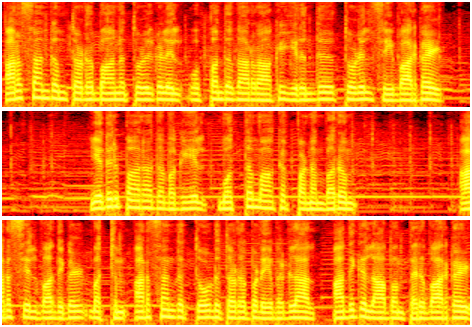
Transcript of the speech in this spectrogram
அரசாங்கம் தொடர்பான தொழில்களில் ஒப்பந்ததாரராக இருந்து தொழில் செய்வார்கள். எதிர்பாராத வகையில் மொத்தமாக பணம் வரும். அரசியல்வாதிகள் மற்றும் அரசாங்கத்தோடு தொடர்புடையவர்களால் அதிக லாபம் பெறுவார்கள்.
